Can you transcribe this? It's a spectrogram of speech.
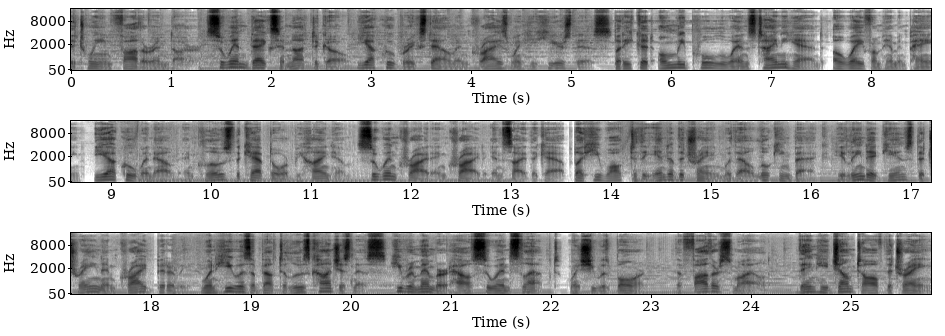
between father and daughter. Suin begs him not to go. Iaku breaks down and cries when he hears this, but he could only pull Wen's tiny hand away from him in pain. Iaku went out and closed the cab door behind him. Suin cried and cried inside the cab, but he walked to the end of the train without looking back. He leaned against the train and cried bitterly. When he was about to lose consciousness, he remembered how Suin slept when she was born. The father smiled then he jumped off the train.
